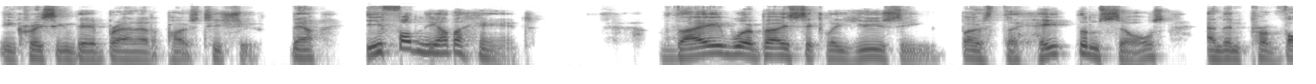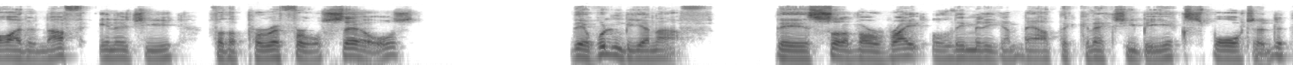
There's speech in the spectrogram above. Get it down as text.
increasing their brown adipose tissue. Now, if on the other hand, they were basically using both the heat themselves and then provide enough energy for the peripheral cells, there wouldn't be enough. There's sort of a rate limiting amount that can actually be exported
